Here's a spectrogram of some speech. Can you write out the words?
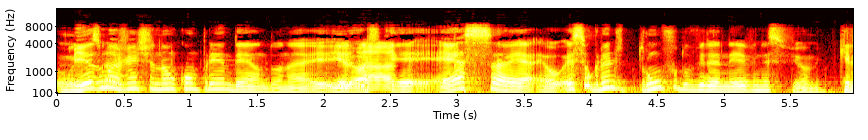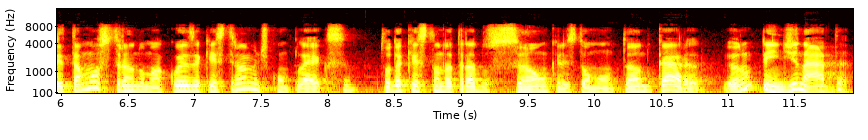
Mesmo a gente não compreendendo, né? E eu acho que essa é, esse é o grande trunfo do Villeneuve nesse filme, que ele está mostrando uma coisa que é extremamente complexa, toda a questão da tradução que eles estão montando, cara, eu não entendi nada.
